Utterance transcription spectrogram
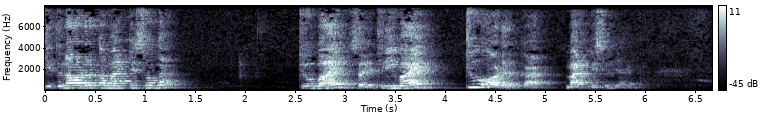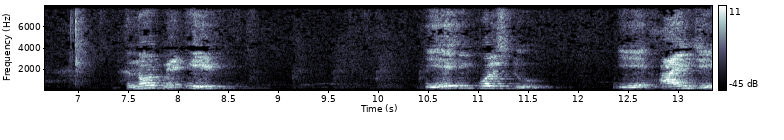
कितना ऑर्डर का मैट्रिक्स होगा? Two by sorry three by two order का मैट्रिक्स हो जाएगा। तो नोट में if A equals to A I J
